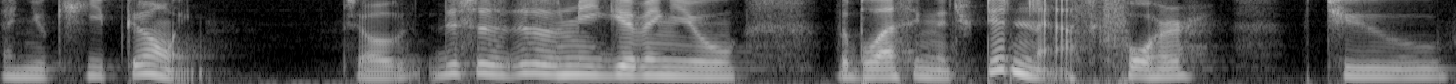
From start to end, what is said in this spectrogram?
and you keep going. So this is this is me giving you the blessing that you didn't ask for to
